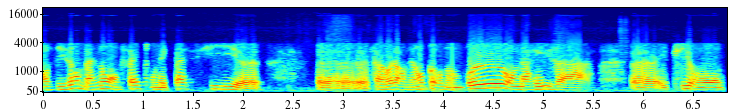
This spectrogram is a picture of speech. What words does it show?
en se disant ben non en fait on n'est pas si euh, enfin voilà, on est encore nombreux, on arrive à euh, et puis on,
